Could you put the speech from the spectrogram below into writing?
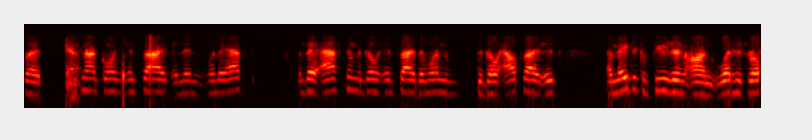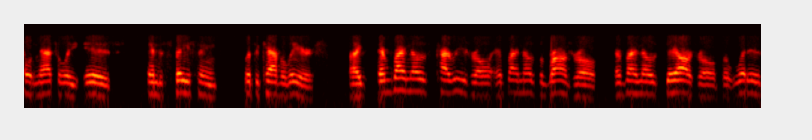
but yeah. he's not going inside. And then when they ask when they ask him to go inside, they want him to go outside. It's a major confusion on what his role naturally is in the spacing with the Cavaliers. Like everybody knows Kyrie's role, everybody knows LeBron's role, everybody knows JR's role, but what is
